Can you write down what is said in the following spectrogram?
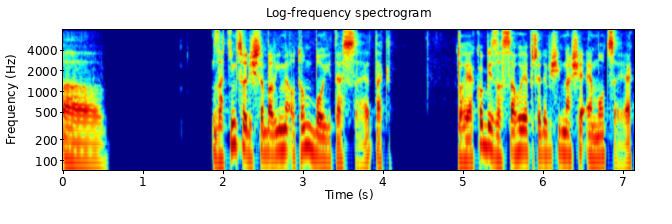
Eh, zatímco, když se bavíme o tom bojte se, tak to jakoby zasahuje především naše emoce, jak,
